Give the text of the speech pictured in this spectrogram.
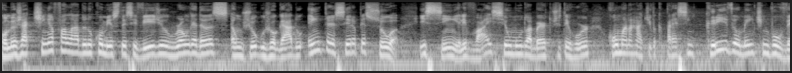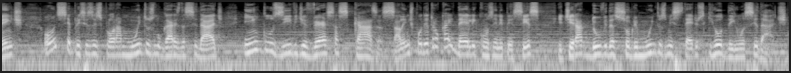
Como eu já tinha falado no começo desse vídeo, Wrong at Us é um jogo jogado em terceira pessoa. E sim, ele vai ser um mundo aberto de terror com uma narrativa que parece incrivelmente envolvente, onde você precisa explorar muitos lugares da cidade, inclusive diversas casas, além de poder trocar ideia com os NPCs e tirar dúvidas sobre muitos mistérios que rodeiam a cidade.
